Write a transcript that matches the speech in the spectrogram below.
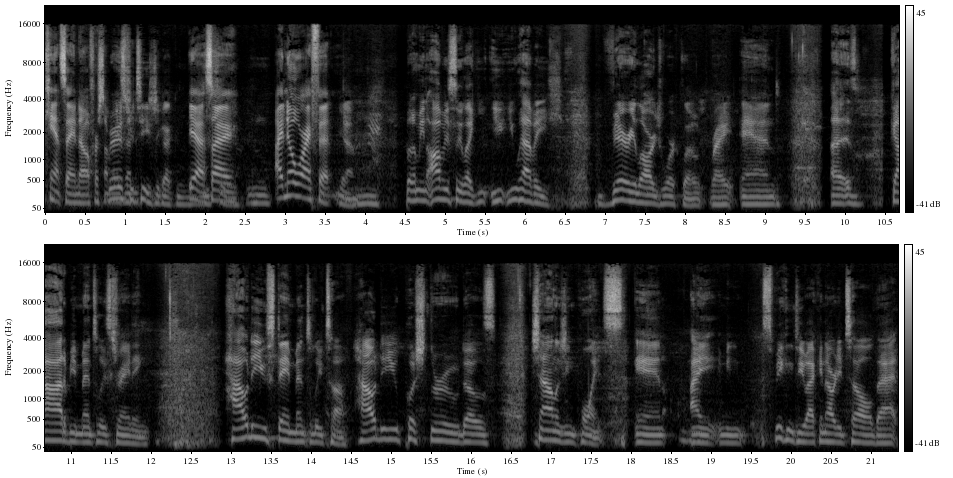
can't say no for some very reason. strategic. I Yes, I Mhm. I know where I fit. Yeah. But I mean, obviously, like you, you have a very large workload, right? And uh, it's got to be mentally straining. How do you stay mentally tough? How do you push through those challenging points. And I, I mean, speaking to you, I can already tell that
